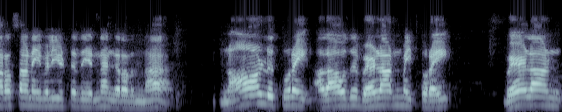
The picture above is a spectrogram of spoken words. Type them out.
அரசாணை வெளியிட்டது என்னங்கிறதுன்னா நாலு துறை அதாவது வேளாண்மை துறை வேளாண்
